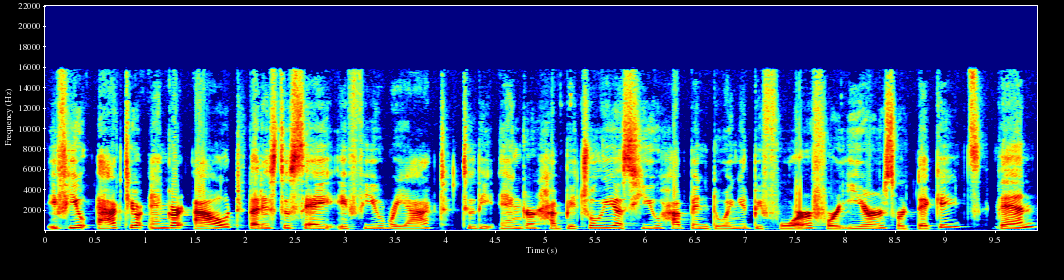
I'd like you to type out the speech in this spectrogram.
if you act your anger out, that is to say, if you react to the anger habitually as you have been doing it before for years or decades, then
